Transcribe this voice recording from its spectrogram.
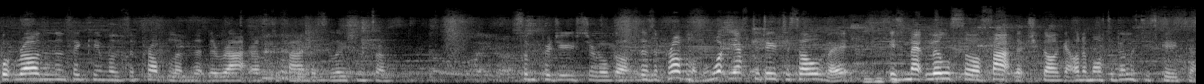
But rather than thinking well, there's a problem that the writer has to find a solution from, some producer will go, there's a problem. And what you have to do to solve it is make Lil so fat that she can't get on a mobility scooter.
